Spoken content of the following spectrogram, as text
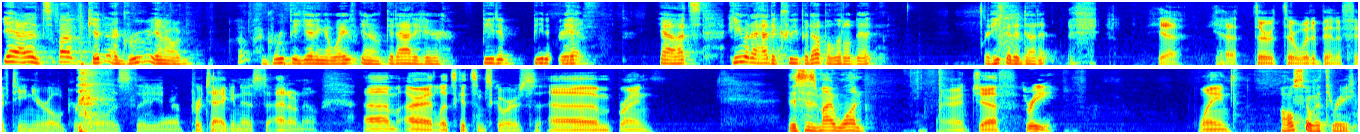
yeah. It's about get a group, you know, a groupie getting away, you know, get out of here, beat it, beat it, babe. Yeah. Yeah, that's he would have had to creep it up a little bit, but he could have done it. Yeah, yeah. There, there would have been a 15 year old girl as the uh, protagonist. I don't know. Um, all right, let's get some scores. Um, Brian. This is my one. All right, Jeff, Three. Wayne, Also a three.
